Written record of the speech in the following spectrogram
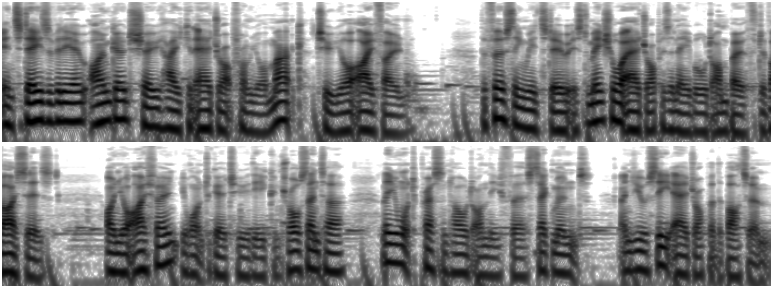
In today's video, I'm going to show you how you can airdrop from your Mac to your iPhone. The first thing we need to do is to make sure airdrop is enabled on both devices. On your iPhone, you want to go to the control center, then you want to press and hold on the first segment, and you will see airdrop at the bottom.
